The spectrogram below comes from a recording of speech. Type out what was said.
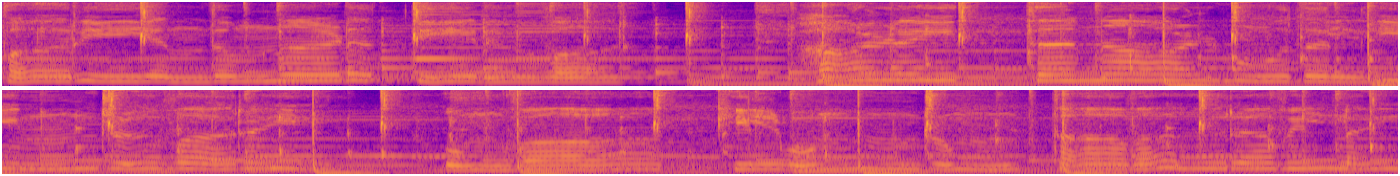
பரியந்தம் நடத்திடுவார். அழைத்த நாள் முதல் இன்று வரை உம் வாக்கில் ஒன்றும் தவறவில்லை.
